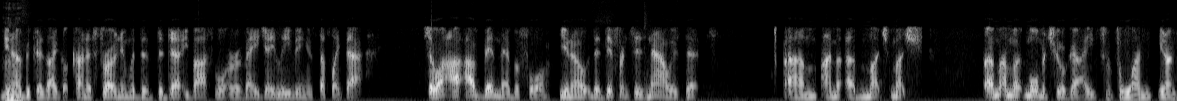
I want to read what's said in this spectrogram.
you mm. know, because I got kind of thrown in with the, the dirty bathwater of AJ leaving and stuff like that. So I, I've been there before. You know, the difference is now is that um, I'm a much much I'm, I'm a more mature guy for, for one. You know, I'm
